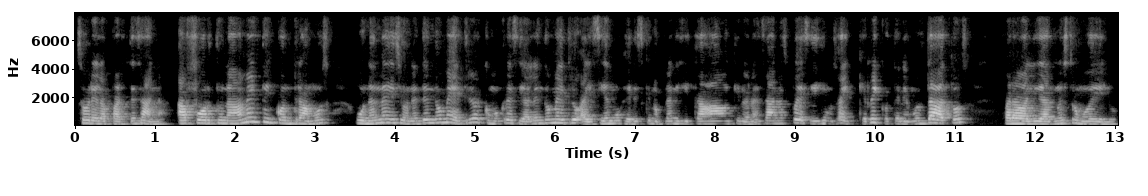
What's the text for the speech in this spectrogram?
sobre la parte sana. Afortunadamente encontramos unas mediciones de endometrio, de cómo crecía el endometrio, hay 100 mujeres que no planificaban, que no eran sanas, pues y dijimos, ay, qué rico, tenemos datos para validar nuestro modelo.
